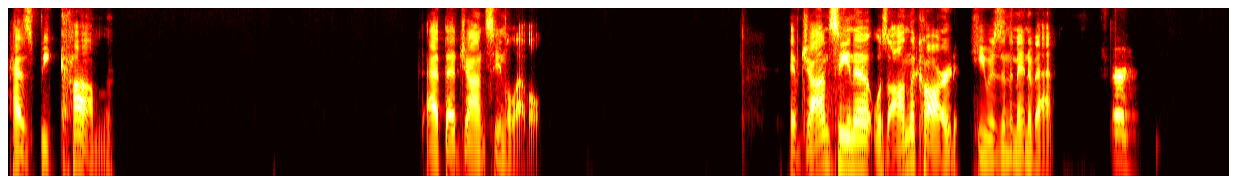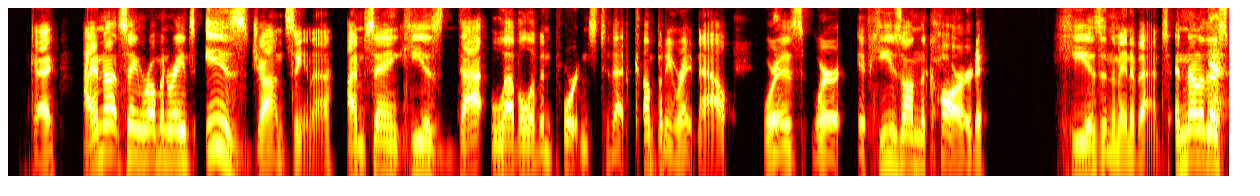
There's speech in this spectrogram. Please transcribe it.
has become at that John Cena level. If John Cena was on the card, he was in the main event. Sure. Okay. I am not saying Roman Reigns is John Cena. I'm saying he is that level of importance to that company right now. Whereas, where if he's on the card, he is in the main event. And none of this,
